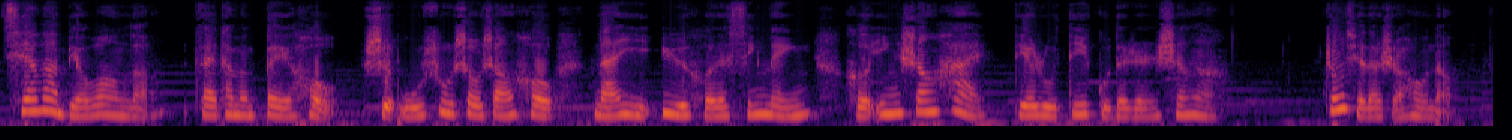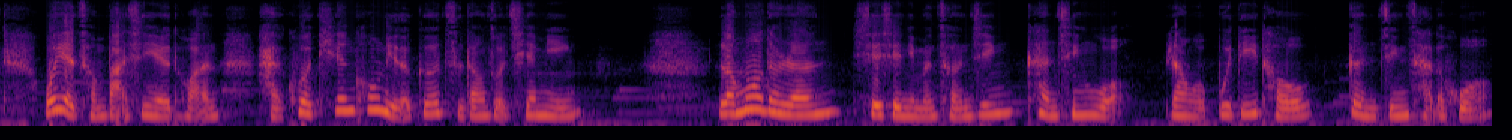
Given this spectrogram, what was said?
千万别忘了。在他们背后是无数受伤后难以愈合的心灵和因伤害跌入低谷的人生啊！中学的时候呢，我也曾把信乐团《海阔天空》里的歌词当作签名。冷漠的人，谢谢你们曾经看清我，让我不低头，更精彩的活。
